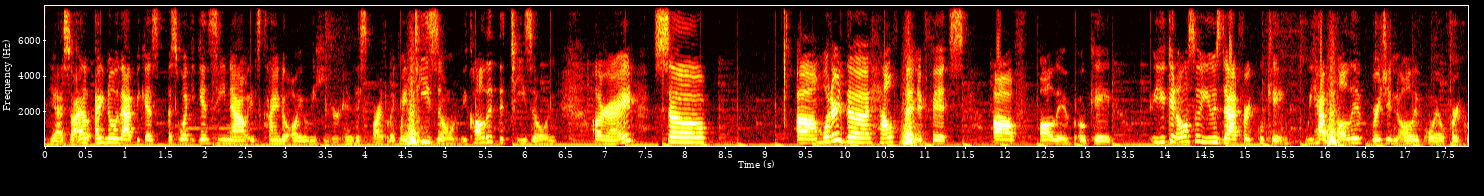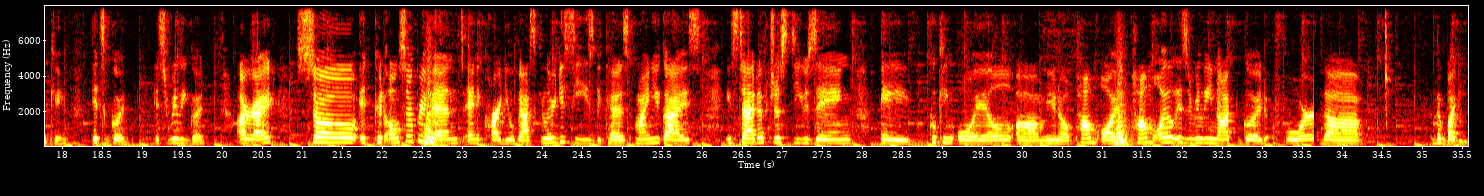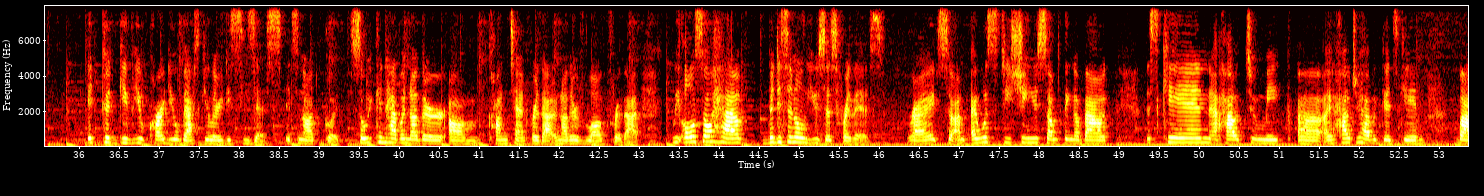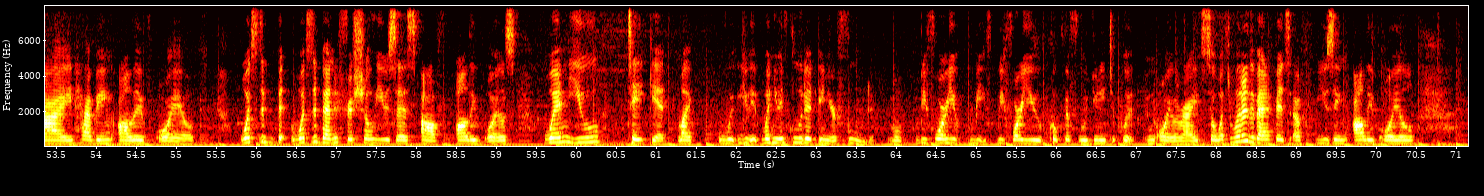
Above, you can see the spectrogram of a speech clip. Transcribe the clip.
yeah so I, I know that because as what you can see now it's kind of oily here in this part like my T-zone. We call it the T-zone all right so um, what are the health benefits of olive okay? You can also use that for cooking. We have olive virgin olive oil for cooking. It's good it's really good. All right so it could also prevent any cardiovascular disease because mind you guys instead of just using a cooking oil um, you know palm oil palm oil is really not good for the the body. It could give you cardiovascular diseases. It's not good. So we can have another um, content for that another vlog for that. We also have medicinal uses for this right? So I'm, i was teaching you something about the skin how to make uh, how to have a good skin by having olive oil. What's the what's the beneficial uses of olive oils when you take it? Like you, when you include it in your food. Before you before you cook the food you need to put an oil right? So what what are the benefits of using olive oil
